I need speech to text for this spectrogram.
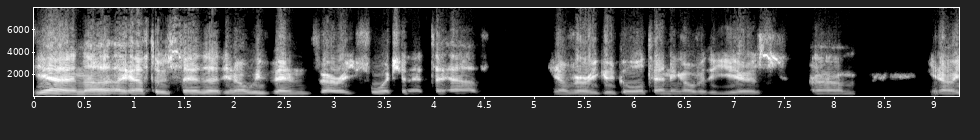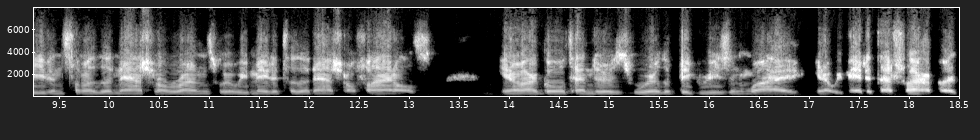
yeah, and uh, I have to say that you know we've been very fortunate to have you know very good goaltending over the years. Um, you know, even some of the national runs where we made it to the national finals. You know, our goaltenders were the big reason why you know we made it that far. But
